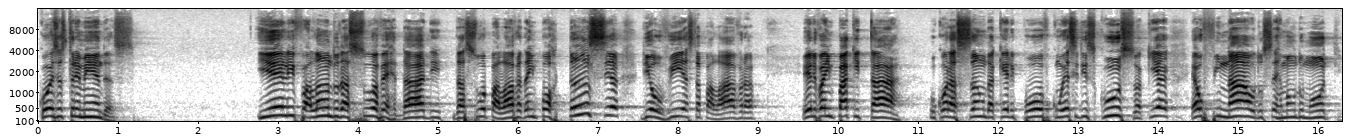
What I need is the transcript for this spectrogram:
Coisas tremendas. E ele falando da sua verdade, da sua palavra, da importância de ouvir esta palavra, ele vai impactar o coração daquele povo com esse discurso. Aqui é, é o final do Sermão do Monte.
